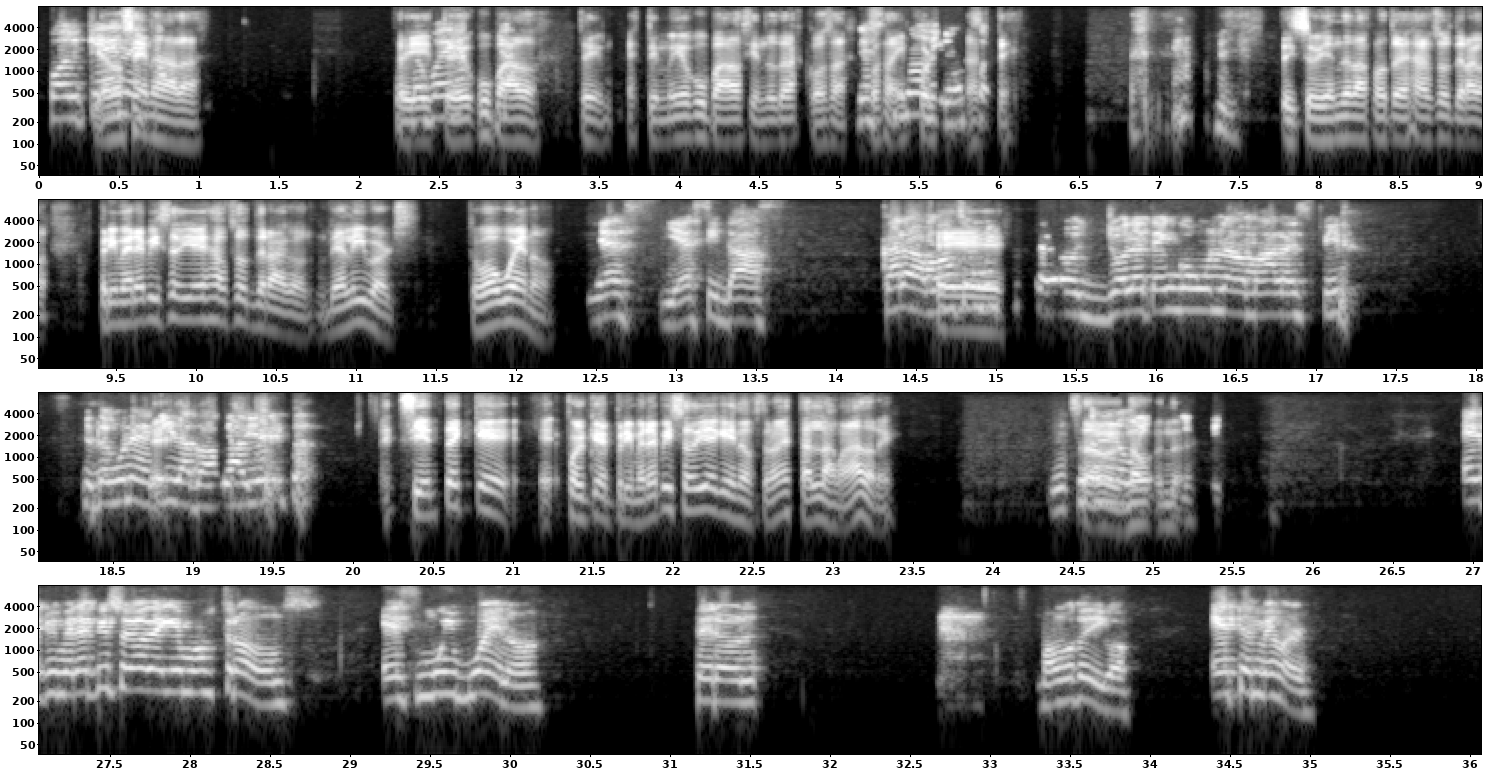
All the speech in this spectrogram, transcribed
¿Por qué? Yo no sé nada. Estoy, estoy ocupado, estoy, estoy, muy ocupado haciendo otras cosas, cosas importantes. estoy subiendo la foto de House of Dragon. Primer episodio de House of Dragon, Delivers. Estuvo bueno. Yes, yes, it does. Cara, vamos a hacer eh, mucho, pero yo le tengo una mala espina. Yo tengo una herida todavía abierta. Sientes que, eh, porque el primer episodio de Game of Thrones está en la madre. El primer episodio de Game of Thrones es muy bueno, pero, vamos te digo, este es mejor.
